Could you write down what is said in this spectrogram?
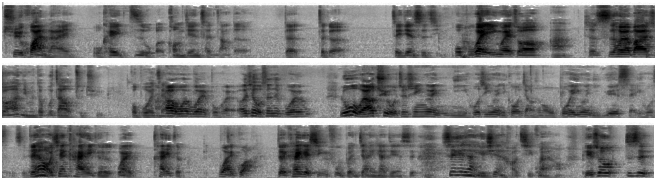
去换来我可以自我空间成长的的这个这件事情，我不会因为说啊，就事后要抱怨说啊，你们都不找我出去，我不会这样。啊，我我也不会，而且我甚至不会。如果我要去，我就是因为你，或是因为你跟我讲什么，我不会因为你约谁或什么之类的。等一下，我先开一个外，开一个外挂，对，开一个新副本讲一下这件事。世界上有一些人好奇怪哈，比如说，就是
